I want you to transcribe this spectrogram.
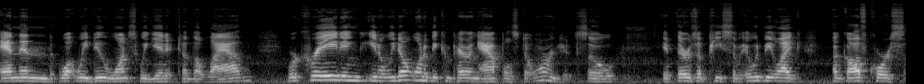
and then what we do once we get it to the lab, we're creating. You know we don't want to be comparing apples to oranges. So if there's a piece of it would be like a golf course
